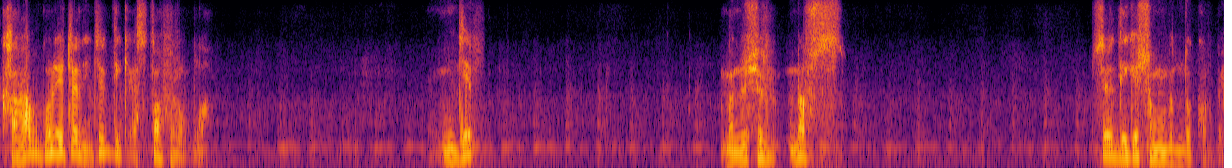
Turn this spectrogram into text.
খারাপ গুণে এটা নিজের দিকে আস্তাফিরুল্লাহ নিজের মানুষের নফস সের দিকে সম্বন্ধ করবে।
